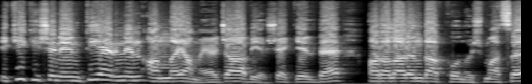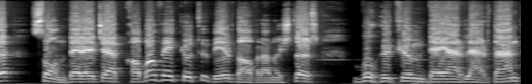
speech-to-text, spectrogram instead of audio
iki kişinin diğerinin anlayamayacağı bir şekilde aralarında konuşması son derece kaba ve kötü bir davranıştır. Bu hüküm değerlerden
